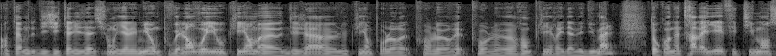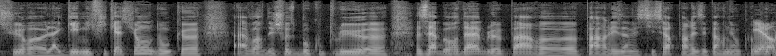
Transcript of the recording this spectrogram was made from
en termes de digitalisation, il y avait mieux. On pouvait l'envoyer au client. mais déjà, le client, pour le, pour, le, pour le remplir, il avait du mal. Donc, on a travaillé effectivement sur la gamification, donc avoir des choses beaucoup plus abordables par, par les investisseurs, par les épargnants et alors,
